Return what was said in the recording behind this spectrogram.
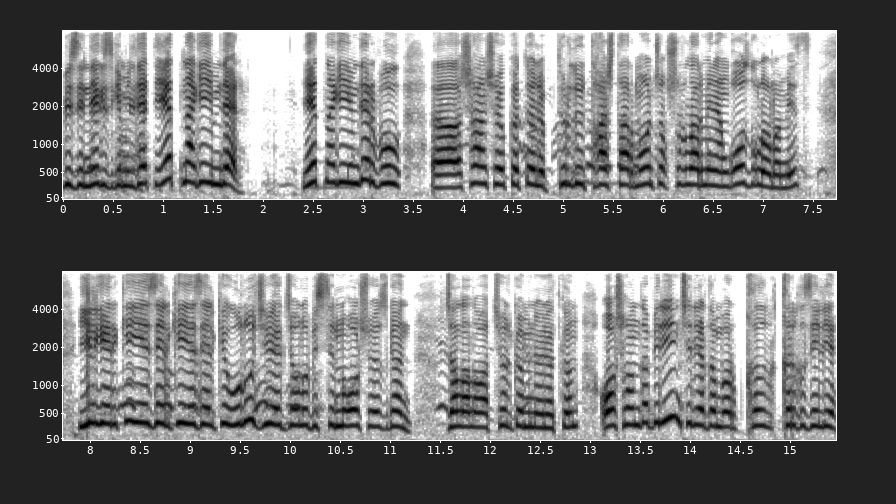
биздин негизги милдет этно кийимдер. Этно кийимдер бул шан шөкөтөлүп түрдүү таштар мончок шурлар менен коздолгон эмес илгерки эзелки эзелки улуу жибек жолу биздин ош өзгөн жалал абад чөлкө менен өткөн ошондо биринчилерден болуп кыргыз эли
